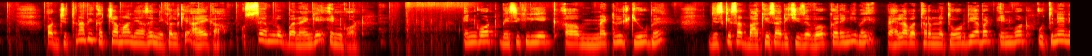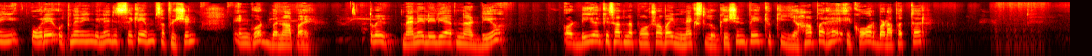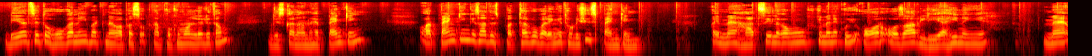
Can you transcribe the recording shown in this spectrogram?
और जितना भी कच्चा माल यहाँ से निकल के आएगा, उससे हम लोग बनाएँगे इनगॉट इनगॉट बेसिकली एक मेटल ट्यूब है, जिसके साथ बाकी सारी चीज़ें वर्क करेंगी। भाई, पहला पत्थर हमने तोड़ दिया बट इनगॉट उतने नहीं, ओरे उतने नहीं मिले जिससे कि हम सफिशेंट इनगॉट बना पाए। तो भाई, मैंने ले लिया अपना डियर और डियर के साथ मैं पहुँच रहा हूँ भाई नेक्स्ट लोकेशन पे, क्योंकि यहाँ पर है एक और बड़ा पत्थर। डियर से तो होगा नहीं बट मैं वापस अपना पोकेमोन ले लेता हूँ, जिसका नाम है पैंकिंग और पैंकिंग के साथ इस पत्थर को करेंगे थोड़ी सी स्पैंकिंग भाई, मैं हाथ से ही लगाऊँ क्योंकि मैंने कोई और औज़ार लिया ही नहीं है। मैं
